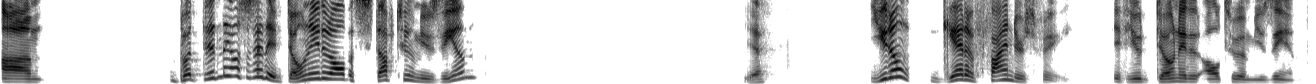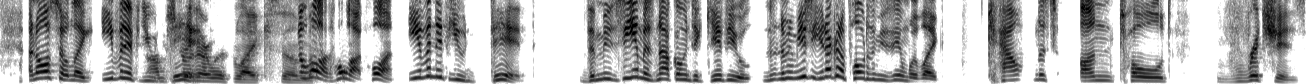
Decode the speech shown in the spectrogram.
Um, but didn't they also say they donated all the stuff to a museum? Yeah. You don't get a finder's fee if you donate it all to a museum. And also, like, even if you I'm did, sure there was like some. No, hold on, hold on, hold on. Even if you did, the museum is not going to give you. The museum, you're not going to pull up to the museum with like countless untold riches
